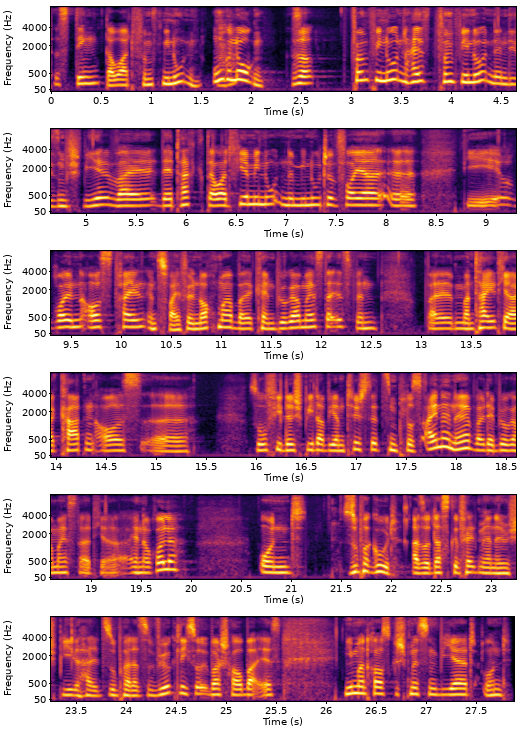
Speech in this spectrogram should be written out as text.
das Ding dauert fünf Minuten. Ungelogen. So, fünf Minuten heißt fünf Minuten in diesem Spiel, weil der Tag dauert vier Minuten, eine Minute vorher äh, die Rollen austeilen. Im Zweifel nochmal, weil kein Bürgermeister ist, wenn, weil man teilt ja Karten aus, äh, so viele Spieler wie am Tisch sitzen plus eine, ne? Weil der Bürgermeister hat ja eine Rolle. Und super gut. Also das gefällt mir an dem Spiel halt super, dass es wirklich so überschaubar ist, niemand rausgeschmissen wird und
